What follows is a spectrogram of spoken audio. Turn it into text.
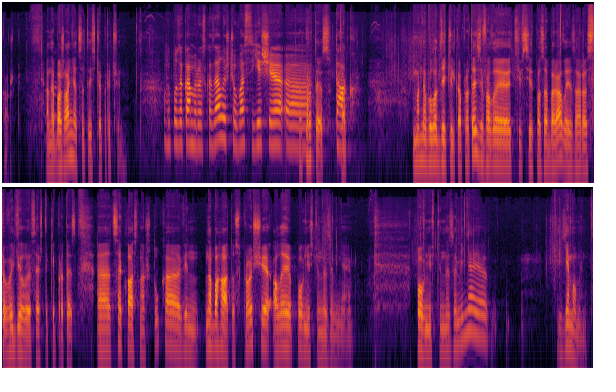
кажуть. А не бажання це тисяча причин. Ви поза камерою сказали, що у вас є ще е, Протез. так. У мене було декілька протезів, але ті всі позабирали і зараз виділили все ж таки протез. Е, Це класна штука, він набагато спрощує, але повністю не заміняє. Повністю не заміняє. Є моменти.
